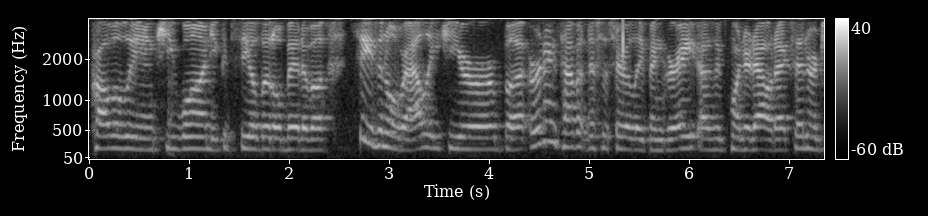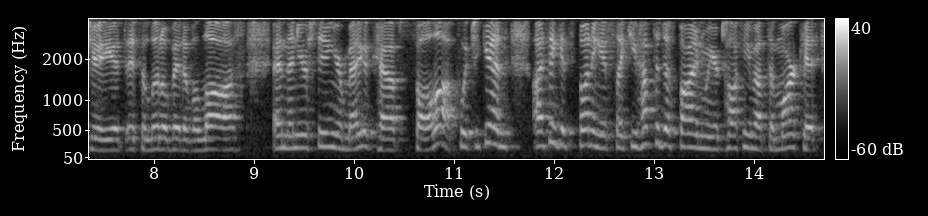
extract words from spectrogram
Probably in Q1, you could see a little bit of a seasonal rally here, but earnings haven't necessarily been great. As we pointed out, X Energy, it, it's a little bit of a loss. And then you're seeing your mega caps fall off, which again, I think it's funny. It's like you have to define when you're talking about the market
